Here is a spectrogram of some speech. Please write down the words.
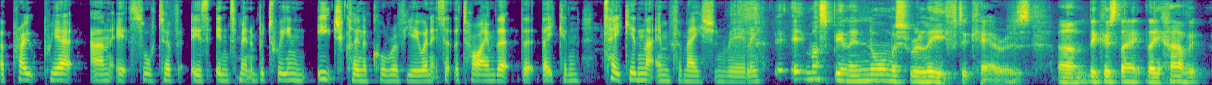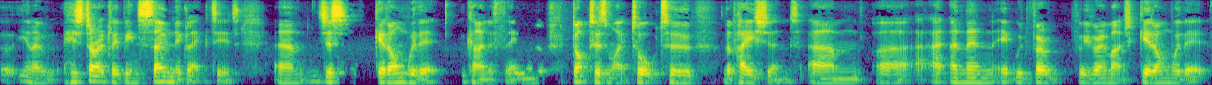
appropriate and it sort of is intermittent between each clinical review and it's at the time that, that they can take in that information really it must be an enormous relief to carers um, because they, they have you know historically been so neglected um, just get on with it kind of thing. Doctors might talk to the patient, um, uh, and then it would very, be very much get on with it.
